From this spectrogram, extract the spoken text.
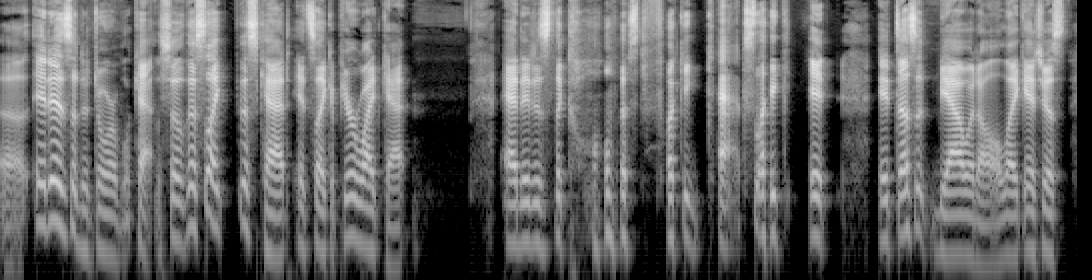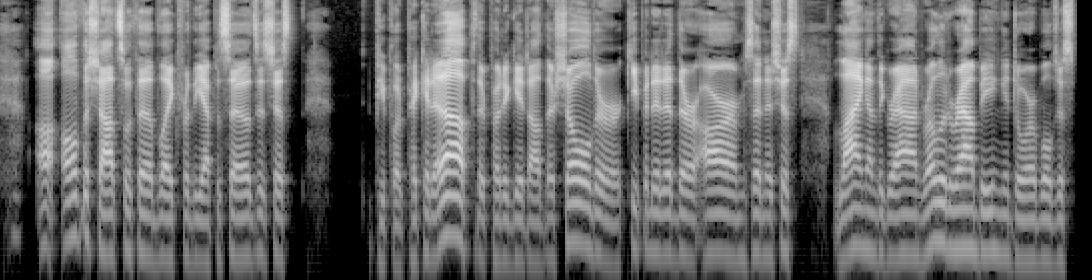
Uh, it is an adorable cat. So this like this cat, it's like a pure white cat, and it is the calmest fucking cat. Like it, it doesn't meow at all. Like it just uh, all the shots with him, like for the episodes, it's just people are picking it up, they're putting it on their shoulder, keeping it in their arms, and it's just lying on the ground, rolling around, being adorable, just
